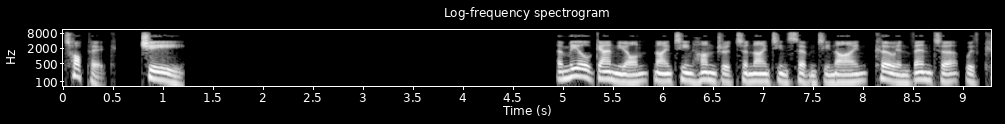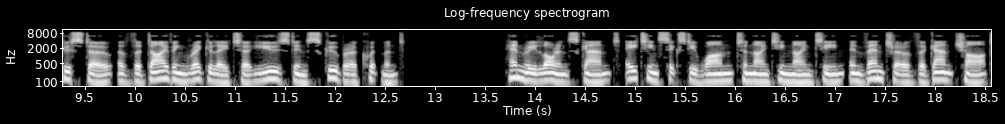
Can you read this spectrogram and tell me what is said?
Topic G. Emile Gagnon (1900–1979), co-inventor with Cousteau of the diving regulator used in scuba equipment. Henry Lawrence Gantt (1861–1919), inventor of the Gantt chart.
